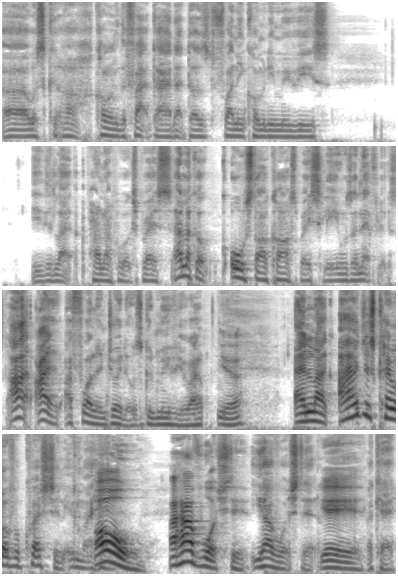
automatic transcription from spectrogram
uh, was oh, I can't remember the fat guy that does funny comedy movies. He did like Pineapple Express. I had like a all star cast basically. It was on Netflix. I I I thoroughly enjoyed it. It was a good movie, right? Yeah. And like I just came up with a question in my head. Oh, I have watched it. you have watched it? Yeah, yeah. yeah. Okay,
